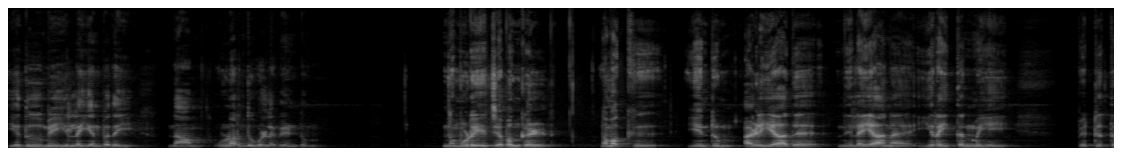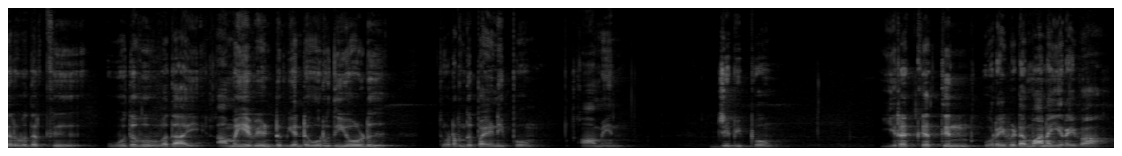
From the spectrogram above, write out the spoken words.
எதுவுமே இல்லை என்பதை நாம் உணர்ந்து கொள்ள வேண்டும். நம்முடைய ஜெபங்கள் நமக்கு என்றும் அழியாத நிலையான இறைத்தன்மையை பெற்றுத்தருவதற்கு உதவுவதாய் அமைய வேண்டும் என்ற உறுதியோடு தொடர்ந்து பயணிப்போம். ஆமீன். ஜெபிப்போம். இரக்கத்தின் உறைவிடமான இறைவா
